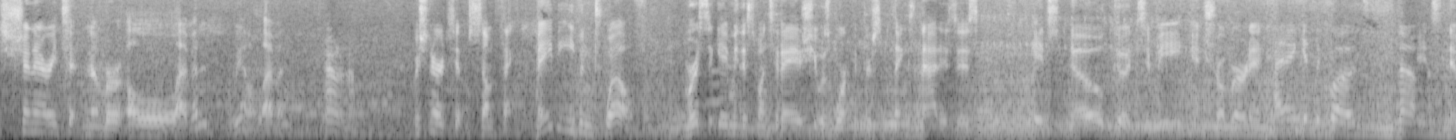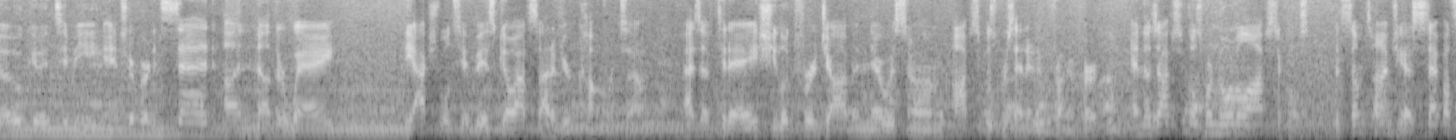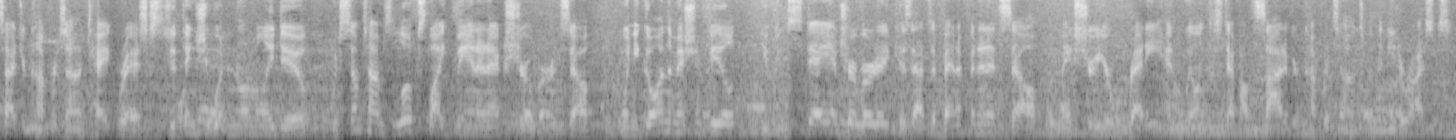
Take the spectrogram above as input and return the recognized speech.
Missionary tip number 11? Are we on 11? I don't know. Missionary tip something, maybe even 12. Marissa gave me this one today as she was working through some things, and that is, is it's no good to be introverted. I didn't get the quotes. No. It's no good to be introverted. Said another way, the actual tip is go outside of your comfort zone. As of today, she looked for a job and there was some obstacles presented in front of her, and those obstacles were normal obstacles. But sometimes you gotta step outside your comfort zone, take risks, do things you wouldn't normally do, which sometimes looks like being an extrovert. So when you go on the mission field, you can stay introverted because that's a benefit in itself, but make sure you're ready and willing to step outside of your comfort zones when the need arises.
